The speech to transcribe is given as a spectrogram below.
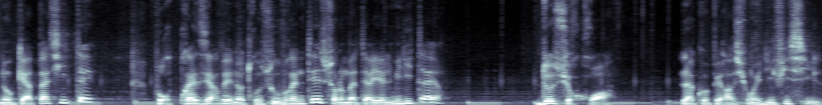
nos capacités pour préserver notre souveraineté sur le matériel militaire. De surcroît, la coopération est difficile,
